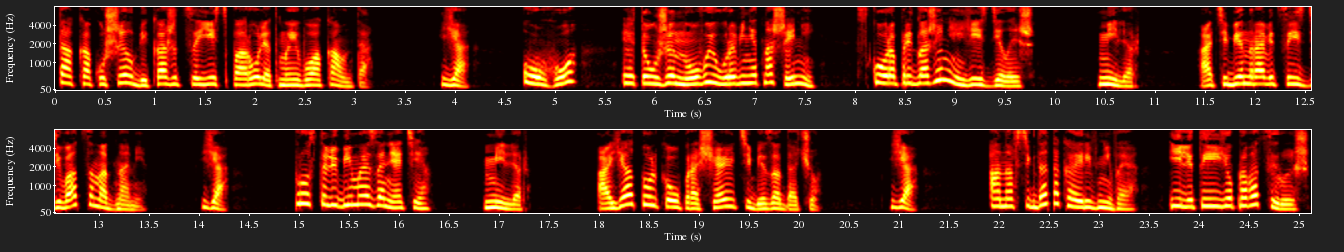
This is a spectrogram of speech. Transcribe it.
так как у Шелби, кажется, есть пароль от моего аккаунта. Я. Ого, это уже новый уровень отношений. Скоро предложение ей сделаешь? Миллер. А тебе нравится издеваться над нами? Я. Просто любимое занятие. Миллер. А я только упрощаю тебе задачу. Я. Она всегда такая ревнивая? Или ты ее провоцируешь?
